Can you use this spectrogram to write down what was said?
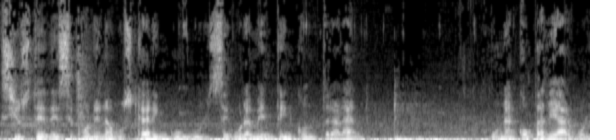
Si ustedes se ponen a buscar en Google, seguramente encontrarán una copa de árbol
